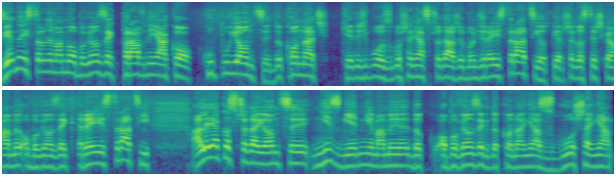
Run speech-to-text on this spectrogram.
Z jednej strony mamy obowiązek prawny jako kupujący dokonać, kiedyś było zgłoszenia sprzedaży bądź rejestracji, od 1 stycznia mamy obowiązek rejestracji, ale jako sprzedający niezmiennie mamy do, obowiązek dokonania zgłoszenia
